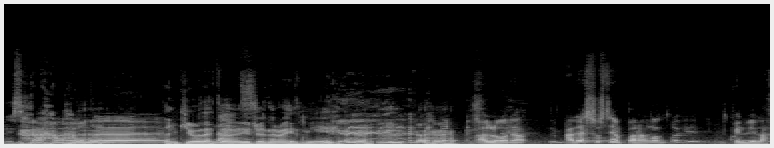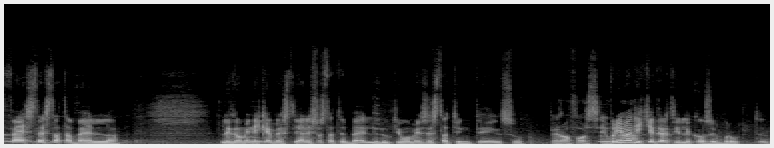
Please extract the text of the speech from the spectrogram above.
listen. And, uh, Thank you that uh, you generate me. Allora, adesso stiamo parlando. Ok. Quindi la festa è stata bella. Le domeniche bestiali sono state belle. L'ultimo mese è stato intenso. Però forse Prima una- di chiederti le cose brutte,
